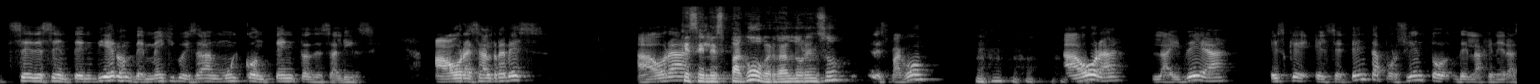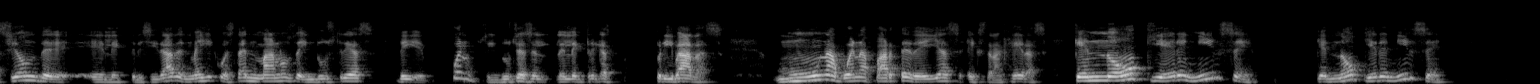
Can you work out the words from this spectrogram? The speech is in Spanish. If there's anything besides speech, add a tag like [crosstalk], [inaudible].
se desentendieron de México y estaban muy contentas de salirse. Ahora es al revés. Ahora. Que se les pagó, ¿verdad, Lorenzo? Se les pagó. Ahora la idea es que el 70% de la generación de electricidad en México está en manos de industrias, de, bueno, industrias eléctricas privadas. Una buena parte de ellas extranjeras, que no quieren irse, que no quieren irse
